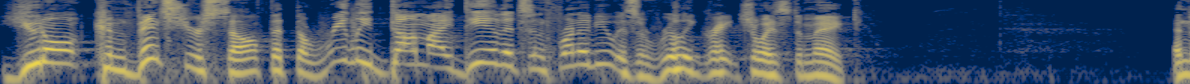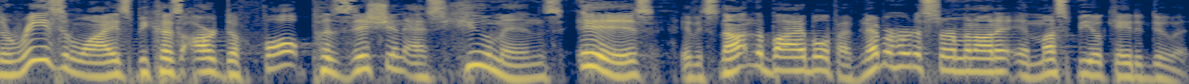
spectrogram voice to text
you don't convince yourself that the really dumb idea that's in front of you is a really great choice to make. And the reason why is because our default position as humans is if it's not in the Bible, if I've never heard a sermon on it, it must be okay to do it.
